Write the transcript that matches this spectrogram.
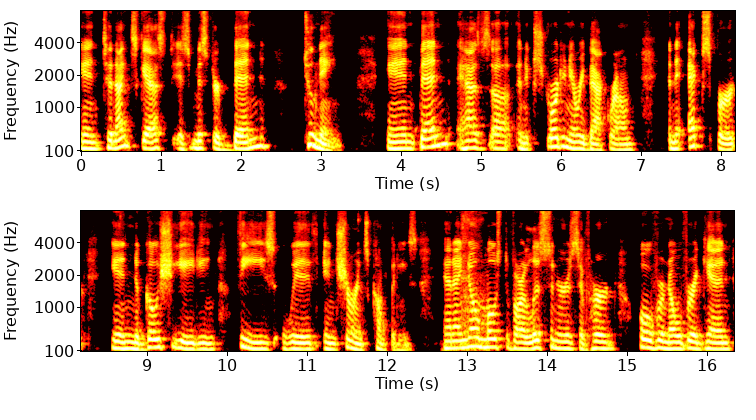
And tonight's guest is Mr. Ben Tuinei. And Ben has uh, an extraordinary background, an expert in negotiating fees with insurance companies. And I know most of our listeners have heard over and over again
